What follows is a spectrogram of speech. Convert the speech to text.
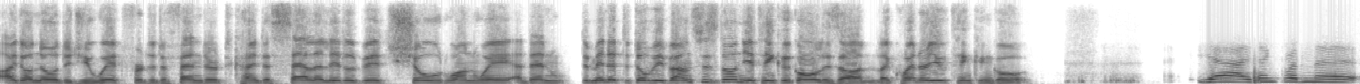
I don't know. Did you wait for the defender to kind of sell a little bit, show it one way, and then the minute the dummy bounce is done, you think a goal is on? Like when are you thinking goal? Yeah, I think when the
